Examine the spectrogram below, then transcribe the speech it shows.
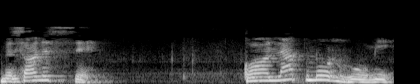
مثال سه. قال ابن رومی.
